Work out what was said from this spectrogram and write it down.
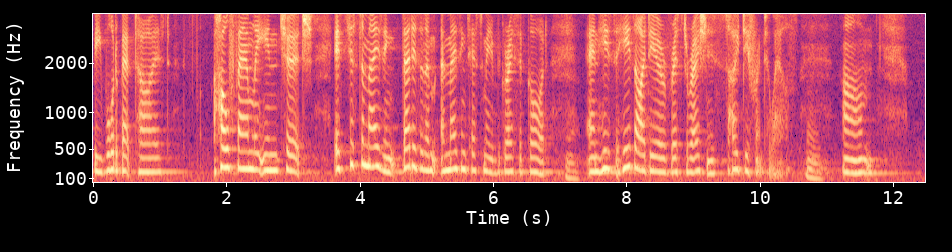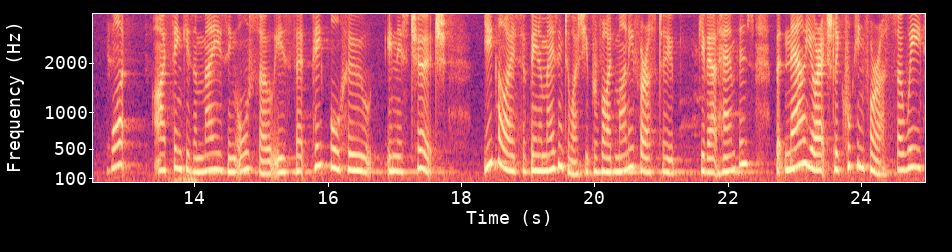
be water baptized, whole family in church. It's just amazing. That is an amazing testimony of the grace of God. And his, his idea of restoration is so different to ours. Um, what I think is amazing also is that people who in this church, you guys have been amazing to us. You provide money for us to give out hampers, but now you're actually cooking for us. So we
